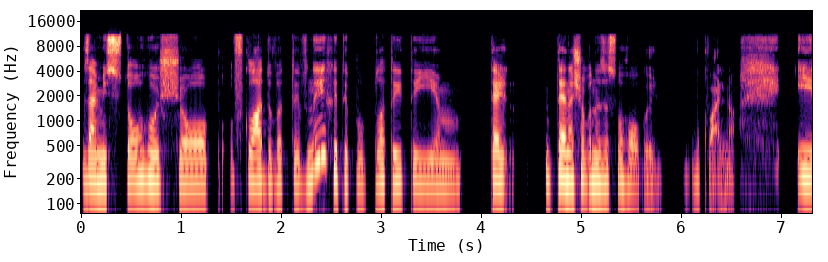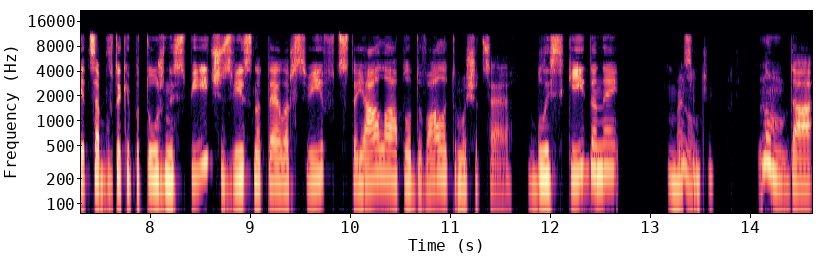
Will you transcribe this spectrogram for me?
замість того, щоб вкладувати в них і типу платити їм те, те на що вони заслуговують, буквально. І це був такий потужний спіч. Звісно, Тейлор Свіфт стояла, аплодувала, тому що це близький до неї. Месенджі. Ну да.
